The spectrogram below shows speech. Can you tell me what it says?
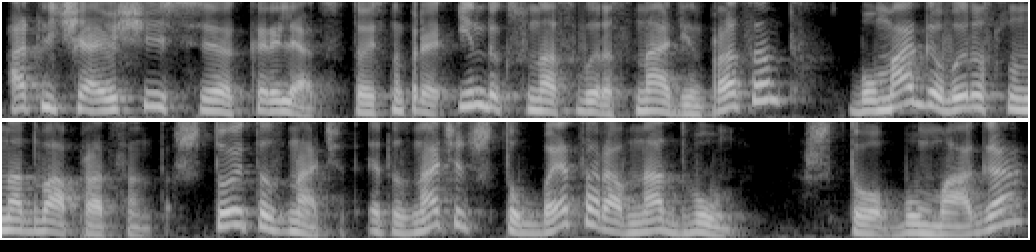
отличающиеся корреляции. То есть, например, индекс у нас вырос на 1%, бумага выросла на 2%. Что это значит? Это значит, что бета равна 2, что бумага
